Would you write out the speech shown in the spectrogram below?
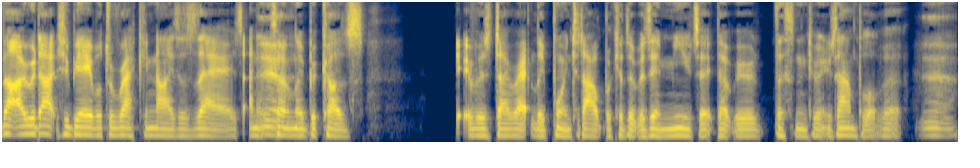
That I would actually be able to recognize as theirs, and it's Yeah. only because it was directly pointed out because it was in music that we were listening to an example of it. Yeah.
